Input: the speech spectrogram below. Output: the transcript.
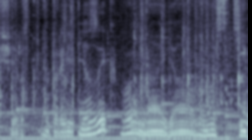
ще раз перевів язик в наявності. Так,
